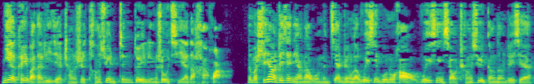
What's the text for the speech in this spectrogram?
你也可以把它理解成是腾讯针对零售企业的喊话。那么实际上这些年呢，我们见证了微信公众号、微信小程序等等这些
